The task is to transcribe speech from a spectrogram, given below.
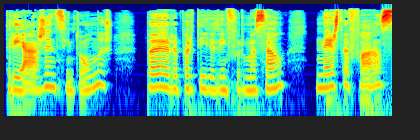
triagem de sintomas, para partilha de informação. Nesta fase,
